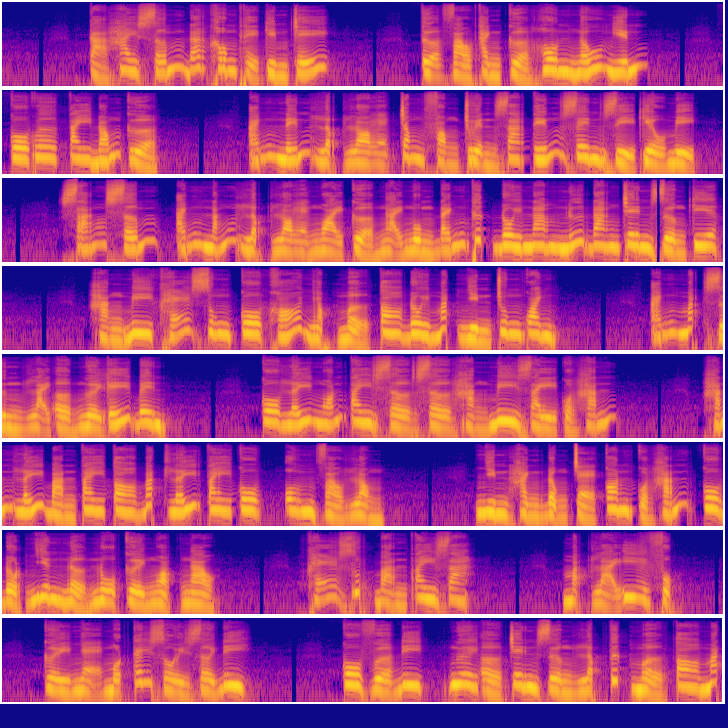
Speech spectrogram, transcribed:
Cả hai sớm đã không thể kìm chế. Tựa vào thành cửa hôn ngấu nghiến. Cô ơ tay đóng cửa. Ánh nến lập lòe trong phòng truyền ra tiếng rên rỉ kiều mị. Sáng sớm, ánh nắng lập lòe ngoài cửa ngại ngùng đánh thức đôi nam nữ đang trên giường kia. Hàng mi khẽ sung cô khó nhọc mở to đôi mắt nhìn chung quanh. Ánh mắt dừng lại ở người kế bên. Cô lấy ngón tay sờ sờ hàng mi dày của hắn. Hắn lấy bàn tay to bắt lấy tay cô, ôm vào lòng. Nhìn hành động trẻ con của hắn, cô đột nhiên nở nụ cười ngọt ngào. Khẽ rút bàn tay ra. Mặc lại y phục. Cười nhẹ một cái rồi rời đi. Cô vừa đi, ngươi ở trên giường lập tức mở to mắt.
